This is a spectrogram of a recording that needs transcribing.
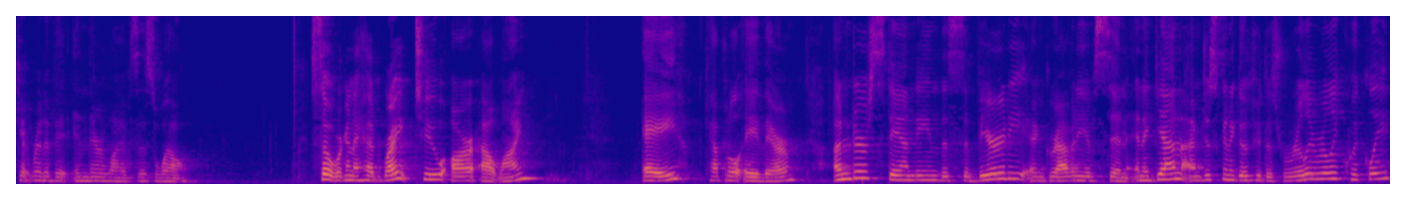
get rid of it in their lives as well. So we're going to head right to our outline. A, capital A there, understanding the severity and gravity of sin. And again, I'm just going to go through this really, really quickly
